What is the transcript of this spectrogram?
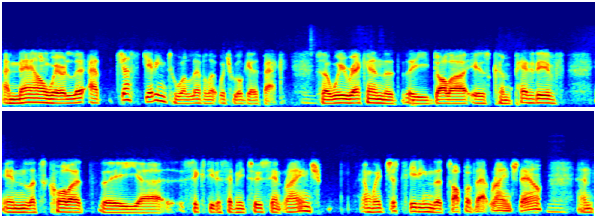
And now we're le- at just getting to a level at which we'll get it back. So we reckon that the dollar is competitive in, let's call it, the uh, 60 to 72 cent range and we're just hitting the top of that range now. And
